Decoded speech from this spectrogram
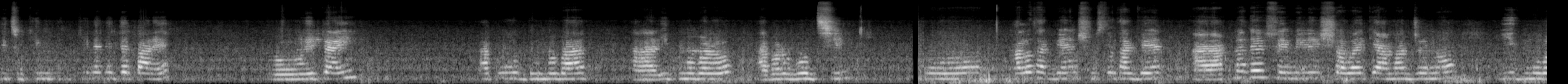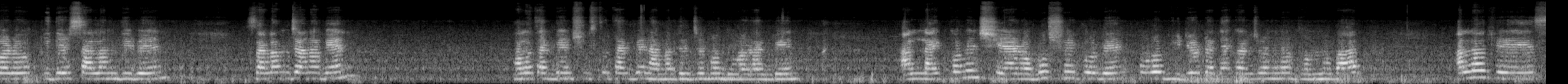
কিছু কিনে নিতে পারে। তো এটাই। আপু, ধন্যবাদ। আর ঈদ মুবারক আবারও বলছি। তো ভালো থাকবেন, সুস্থ থাকবেন। আর আপনাদের ফ্যামিলির সবাইকে আমার জন্য ঈদ মুবারক, ঈদের সালাম দিবেন, সালাম জানাবেন। ভালো থাকবেন, সুস্থ থাকবেন, আমাদের জন্য দোয়া রাখবেন। আর লাইক কমেন্ট শেয়ার অবশ্যই করবেন। পুরো ভিডিওটা দেখার জন্য ধন্যবাদ। আল্লাহ হাফেজ।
